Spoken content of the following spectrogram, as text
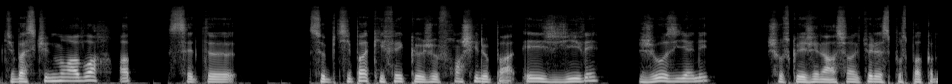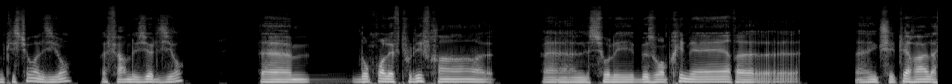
petit basculement à avoir, hop, cette, euh, ce petit pas qui fait que je franchis le pas et j'y vais, j'ose y aller. Chose que les générations actuelles, elles ne se posent pas comme question, elles y vont, elles ferment les yeux, elles y vont. Euh, donc on lève tous les freins, euh, sur les besoins primaires, etc., la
